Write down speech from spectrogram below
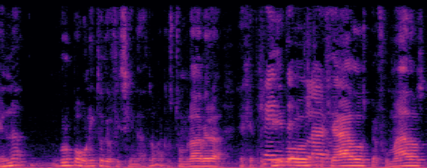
en un grupo bonito de oficinas, ¿no? Acostumbrada a ver a ejecutivos, trajeados, perfumados,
